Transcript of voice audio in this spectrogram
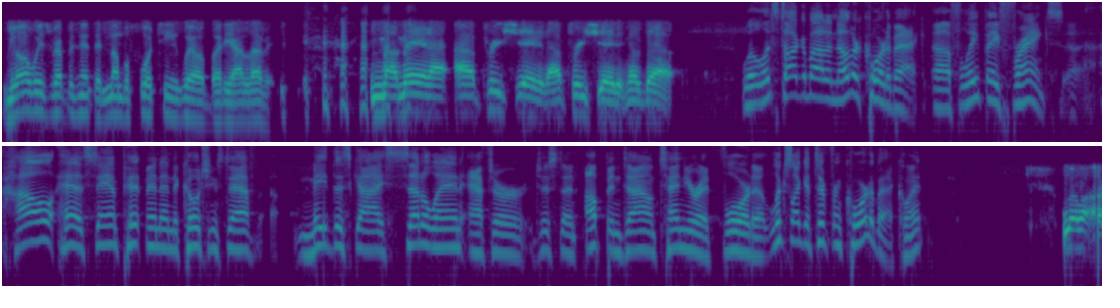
you always represent the number 14 well, buddy. I love it. My man, I, I appreciate it. I appreciate it, no doubt. Well, let's talk about another quarterback, uh, Felipe Franks. Uh, how has Sam Pittman and the coaching staff made this guy settle in after just an up and down tenure at Florida? Looks like a different quarterback, Clint. Well, I,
